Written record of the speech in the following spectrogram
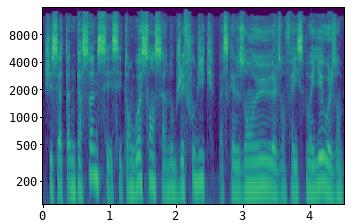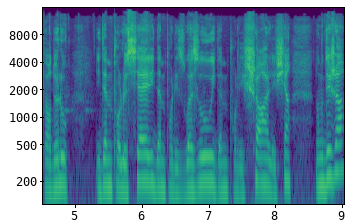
Chez certaines personnes, c'est angoissant, c'est un objet phobique, parce qu'elles ont eu, elles ont failli se noyer ou elles ont peur de l'eau. Idem pour le ciel, idem pour les oiseaux, idem pour les chats, les chiens. Donc déjà,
